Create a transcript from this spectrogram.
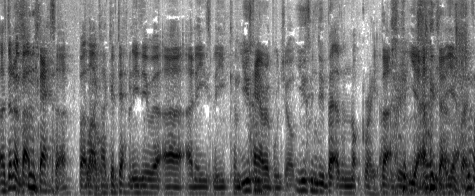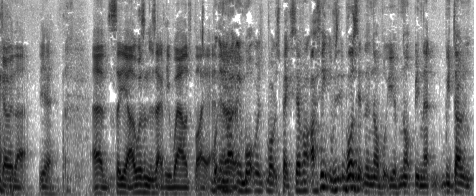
I don't know about better, but like Well- I could definitely do a, a, an easily You can- comparable job. You can do better than not great. But yeah, okay, yeah, let's go with that. Yeah. Um, so yeah, I wasn't exactly wowed by it. In, like, in what, what respect? everyone, I think was, was it the novelty of not being that we don't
